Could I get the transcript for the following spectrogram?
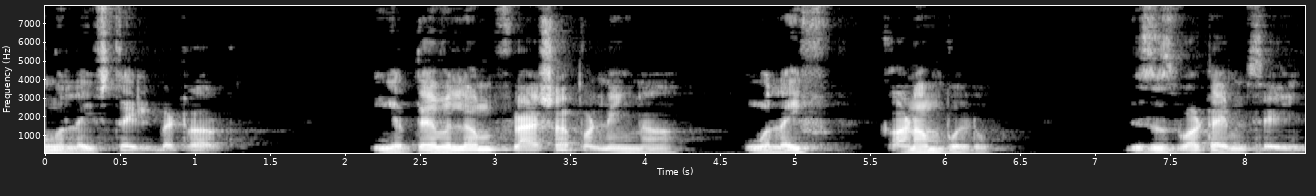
உங்கள் லைஃப் ஸ்டைல் பெட்டராக இருக்கும். நீங்கள் தேவையில்லாமல் ஃப்ளாஷாக பண்ணிங்கன்னா உங்கள் லைஃப் காணாமல் போயிடும். This is what I am saying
